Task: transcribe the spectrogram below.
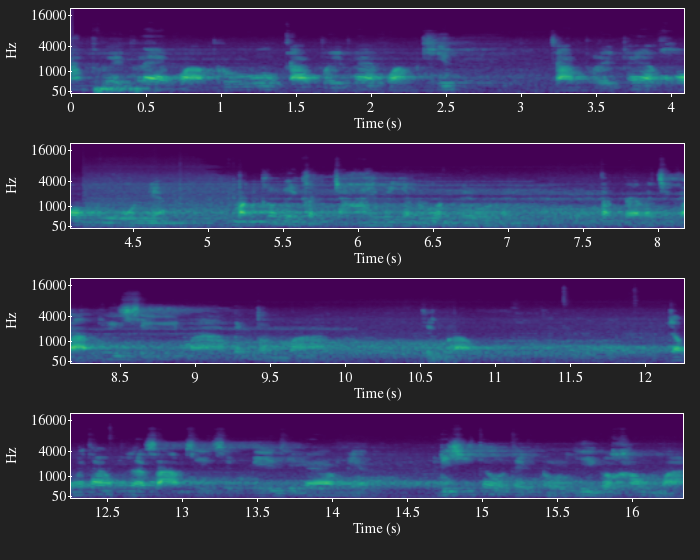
การเผยแพร่ความรู้ การเผยแพร่ความคิด การเผยแพร่ข้อมูลเนี่ย มันก็เลยกระจายไปอย่างรวดเร็วเลยตั้งแต่รัชกาลที่สี่มาเป็นต้นมาถึงเราจนกระทั่งเมื่อสามสี่สิบปีที่แล้วเนี่ยดิจิทัลเทคโนโลยีก็เข้ามา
